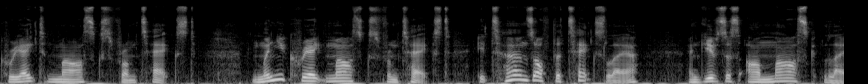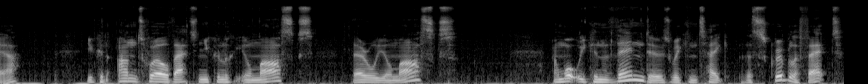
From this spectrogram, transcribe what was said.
create masks from text when you create masks from text, it turns off the text layer and gives us our mask layer. You can untwirl that and you can look at your masks. There are all your masks. And what we can then do is we can take the scribble effect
